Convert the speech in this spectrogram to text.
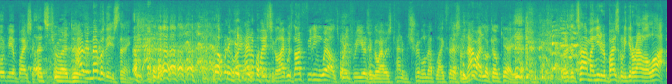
owed me a bicycle. That's true, I do. I remember these things. Nobody I gave had me a bicycle. I was not feeling well 23 years ago. I was kind of shriveled up like this. And now I look okay. But at the time, I needed a bicycle to get around a lot.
